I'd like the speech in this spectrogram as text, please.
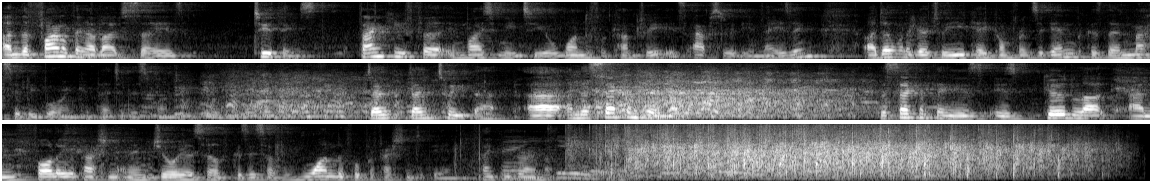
And the final thing I'd like to say is two things. Thank you for inviting me to your wonderful country. It's absolutely amazing. I don't want to go to a UK conference again because they're massively boring compared to this one. don't, don't tweet that. Uh, and the second thing, the second thing is, is good luck and follow your passion and enjoy yourself because it's a wonderful profession to be in. Thank you Thank very much. You.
